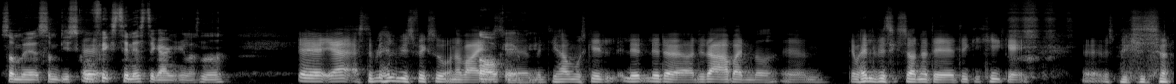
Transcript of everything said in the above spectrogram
som, øh, som de skulle Øh. øh. fikse til næste gang, eller sådan noget. Øh, ja, altså det blev heldigvis fikset undervejs, okay, okay. Øh, men de har måske lidt, lidt, at, lidt at arbejde med. Øh, det var heldigvis ikke sådan, at det, det gik helt galt, øh, hvis man kan sådan.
